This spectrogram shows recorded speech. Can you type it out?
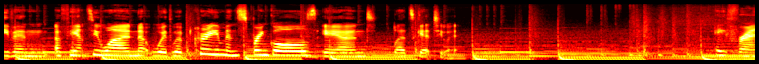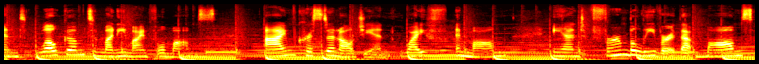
even a fancy one with whipped cream and sprinkles, and let's get to it. Hey, friend, welcome to Money Mindful Moms. I'm Krista Nalgian, wife and mom, and firm believer that moms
